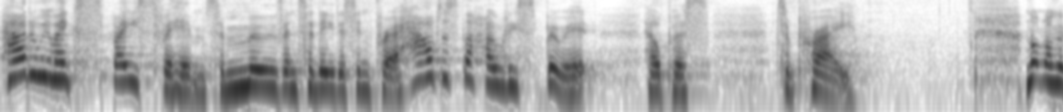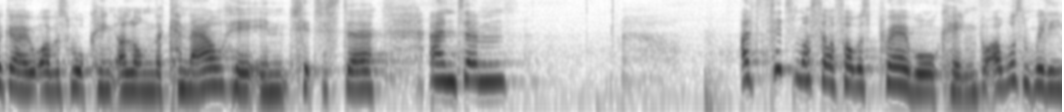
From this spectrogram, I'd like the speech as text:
How do we make space for Him to move and to lead us in prayer? How does the Holy Spirit help us to pray? Not long ago, I was walking along the canal here in Chichester, and um, I'd said to myself I was prayer walking, but I wasn't really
